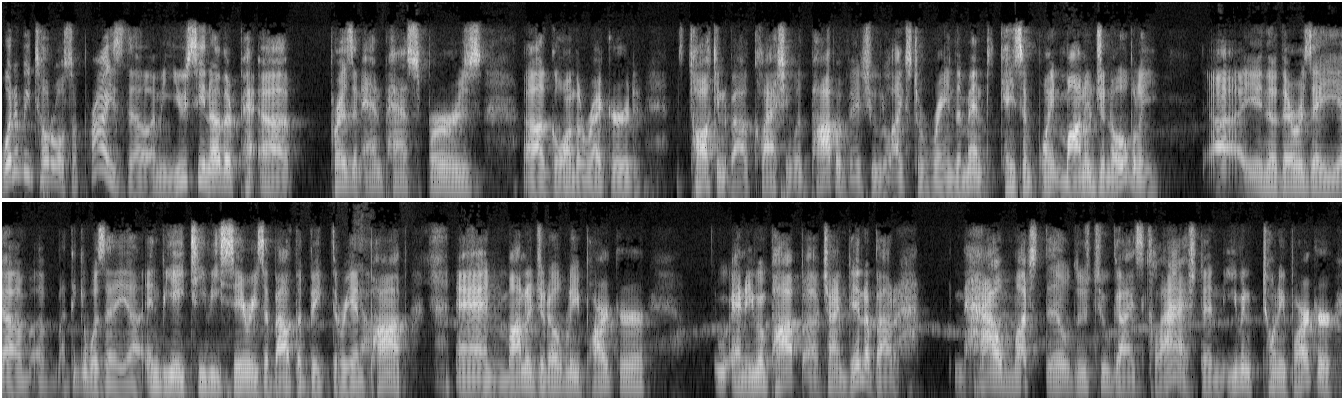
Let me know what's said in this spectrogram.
wouldn't be total surprise though. I mean, you've seen other uh, present and past Spurs uh, go on the record talking about clashing with Popovich, who likes to rein them in. Case in point, Manu Ginobili. Uh, you know, there was a, um, a I think it was a uh, NBA TV series about the Big Three and yeah. Pop, and Manu Ginobili, Parker, and even Pop uh, chimed in about how much those two guys clashed, and even Tony Parker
